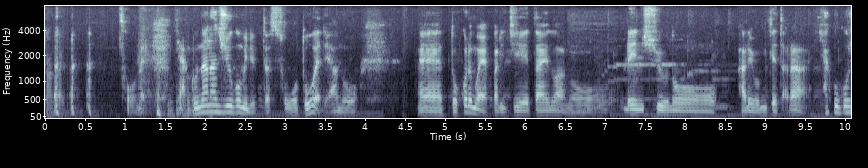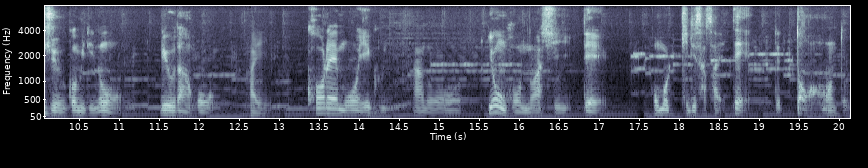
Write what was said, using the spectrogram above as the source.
そうね。175ミリって言ったら相当やで。あの、えっ、と、これもやっぱり自衛隊のあの、練習のあれを見てたら、155ミリの榴弾砲。はい。これもえぐい。あの、4本の足で思いっきり支えて、で、ドーンと打っ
